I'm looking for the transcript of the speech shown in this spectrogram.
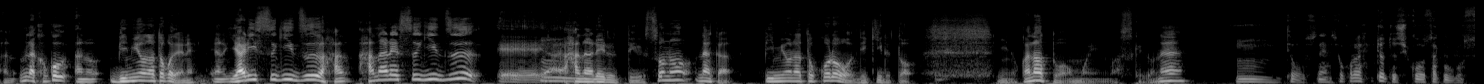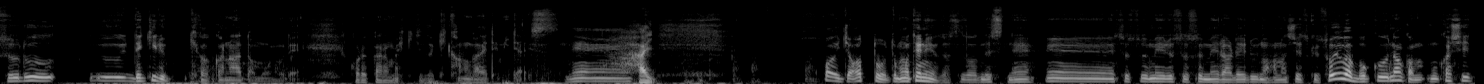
あの、ここ、あの、微妙なとこだよね。あのやりすぎず、は離れすぎず、えーうん離れるっていう、そのなんか微妙なところをできるといいのかなとは思いますけどね。うん、そうですね。そこら辺ちょっと試行錯誤する、うできる企画かなと思うので、これからも引き続き考えてみたいですね。はい。はい、じゃあ、あと、まあ、丁寧な雑談ですね。えー、進める、進められるの話ですけど、そういえば僕、なんか昔、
